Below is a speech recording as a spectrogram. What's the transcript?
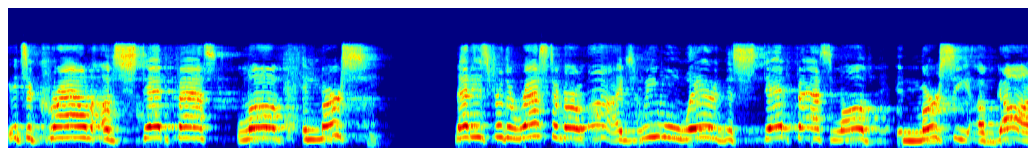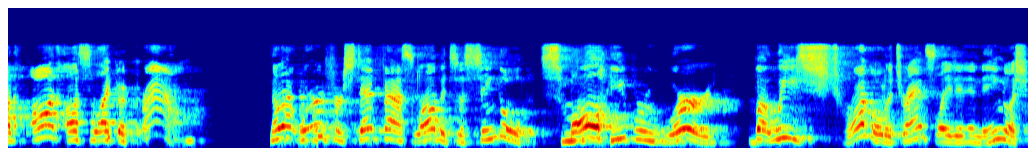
It's a crown of steadfast love and mercy. That is, for the rest of our lives, we will wear the steadfast love and mercy of God on us like a crown. Now, that word for steadfast love, it's a single small Hebrew word, but we struggle to translate it into English.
